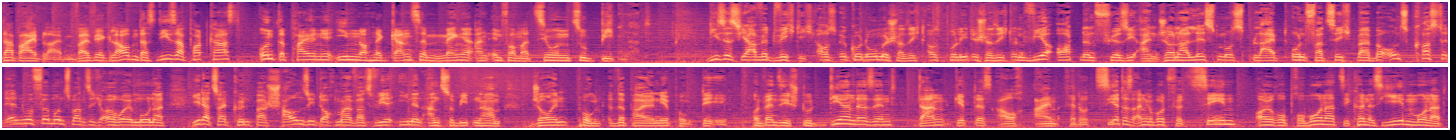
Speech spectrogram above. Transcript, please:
dabei bleiben, weil wir glauben, dass dieser Podcast und The Pioneer Ihnen noch eine ganze Menge an Informationen zu bieten hat. Dieses Jahr wird wichtig aus ökonomischer Sicht, aus politischer Sicht und wir ordnen für Sie ein. Journalismus bleibt unverzichtbar. Bei uns kostet er nur 25 Euro im Monat, jederzeit kündbar. Schauen Sie doch mal, was wir Ihnen anzubieten haben. join.thepioneer.de Und wenn Sie Studierende sind, dann gibt es auch ein reduziertes Angebot für 10 Euro pro Monat. Sie können es jeden Monat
